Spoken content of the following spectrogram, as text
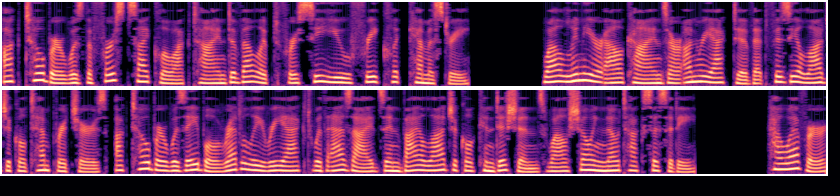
October was the first cyclooctyne developed for Cu-free click chemistry. While linear alkynes are unreactive at physiological temperatures, October was able readily react with azides in biological conditions while showing no toxicity. However,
